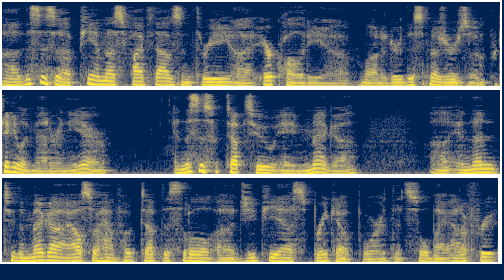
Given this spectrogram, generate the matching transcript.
Uh, this is a PMS 5003 uh, air quality uh, monitor. This measures particulate matter in the air. And this is hooked up to a Mega. Uh, and then to the Mega, I also have hooked up this little uh, GPS breakout board that's sold by Adafruit,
